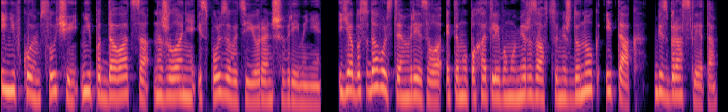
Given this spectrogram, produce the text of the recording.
и ни в коем случае не поддаваться на желание использовать ее раньше времени. Я бы с удовольствием врезала этому похотливому мерзавцу между ног и так, без браслета.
